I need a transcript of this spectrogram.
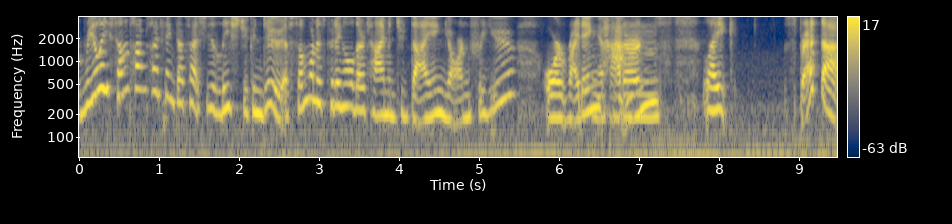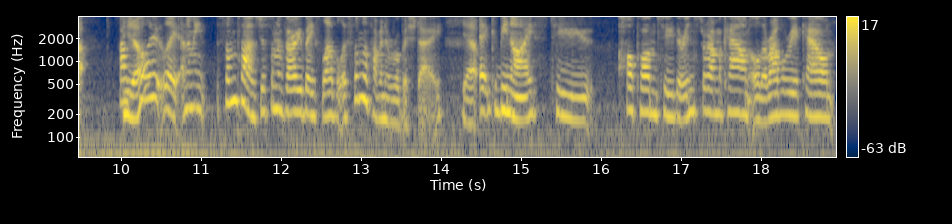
really, sometimes I think that's actually the least you can do. If someone is putting all their time into dyeing yarn for you or writing a patterns, like spread that. You know? Absolutely. And I mean, sometimes just on a very base level, if someone's having a rubbish day, Yeah. it could be nice to hop onto their Instagram account or their Ravelry account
